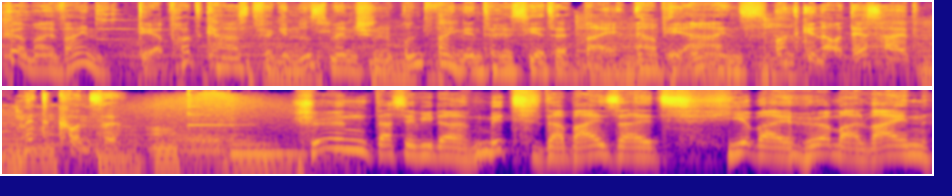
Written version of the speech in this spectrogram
Hör mal Wein, der Podcast für Genussmenschen und Weininteressierte bei RPR1. Und genau deshalb mit Kunze. Schön, dass ihr wieder mit dabei seid hier bei Hör mal Wein.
